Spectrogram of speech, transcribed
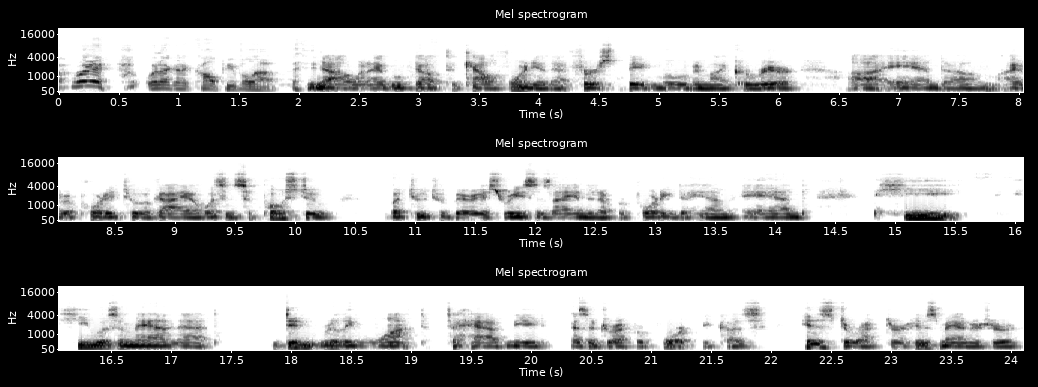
we're we're, not going to call people out. no, when I moved out to California, that first big move in my career, uh, and um, I reported to a guy I wasn't supposed to, but due to various reasons, I ended up reporting to him, and he he was a man that didn't really want to have me as a direct report because his director, his manager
